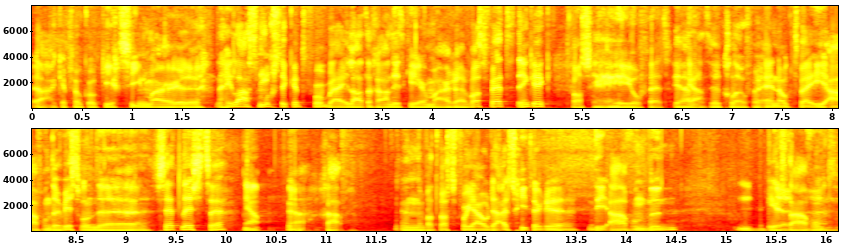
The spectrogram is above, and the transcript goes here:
Ja, ik heb ze ook al een keer gezien, maar helaas moest ik het voorbij laten gaan dit keer. Maar was vet, denk ik. Het was heel vet. Ja, Ja. dat wil ik geloven. En ook twee avonden wisselende setlists, hè? Ja. Ja, gaaf. En wat was voor jou de uitschieter eh, die avonden? De eerste avond?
